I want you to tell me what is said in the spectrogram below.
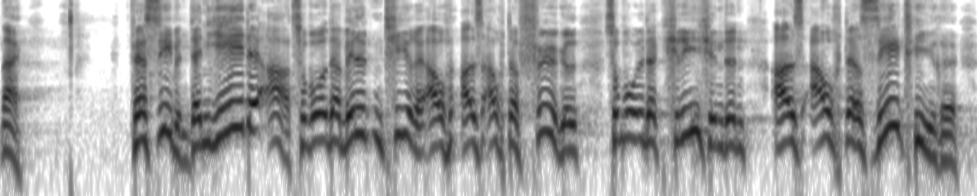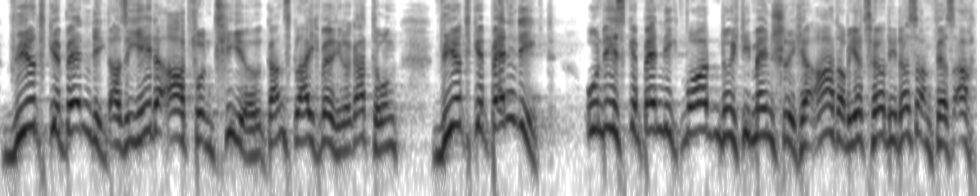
Nein, Vers 7. Denn jede Art, sowohl der wilden Tiere auch, als auch der Vögel, sowohl der kriechenden als auch der Seetiere, wird gebändigt. Also jede Art von Tier, ganz gleich welcher Gattung, wird gebändigt und ist gebändigt worden durch die menschliche Art. Aber jetzt hört ihr das an, Vers 8.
